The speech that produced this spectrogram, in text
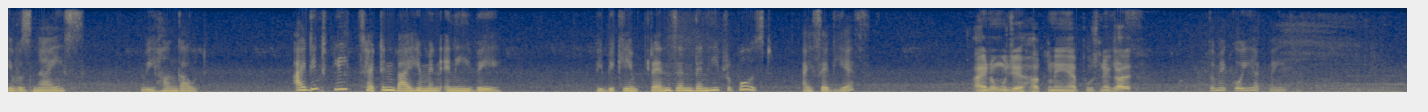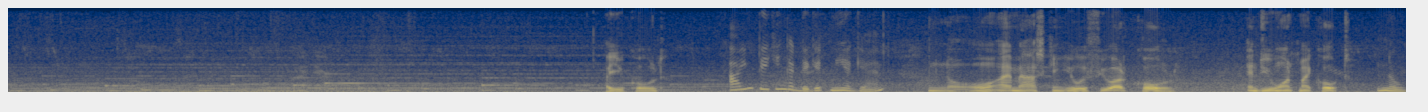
He was nice. We hung out. I didn't feel threatened by him in any way. We became friends and then he proposed. I said yes. I know मुझे हक नहीं है पूछने का. yes. तुम्हें कोई हक नहीं था Are you cold? Are you taking a dig at me again? No, I'm asking you if you are cold. And do you want my coat? No.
